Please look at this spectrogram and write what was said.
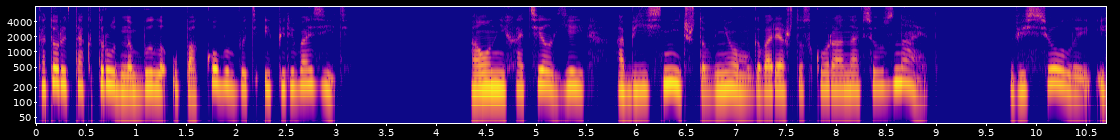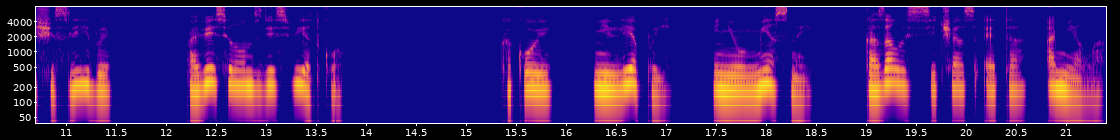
который так трудно было упаковывать и перевозить а он не хотел ей объяснить, что в нем, говоря, что скоро она все узнает. Веселый и счастливый, повесил он здесь ветку. Какой нелепой и неуместной казалось сейчас это Амела.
